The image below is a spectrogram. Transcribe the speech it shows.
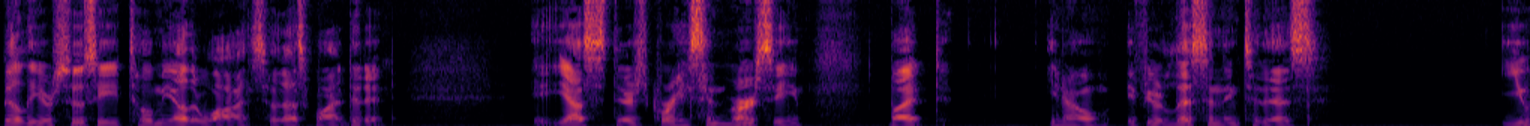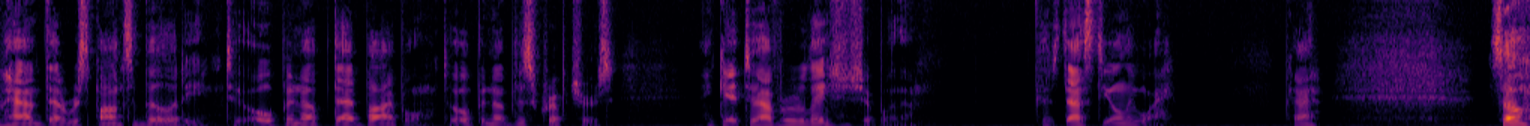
Billy or Susie told me otherwise, so that's why I did it. Yes, there's grace and mercy but, you know, if you're listening to this, you have that responsibility to open up that Bible, to open up the scriptures, and get to have a relationship with Him. Because that's the only way. Okay? So,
